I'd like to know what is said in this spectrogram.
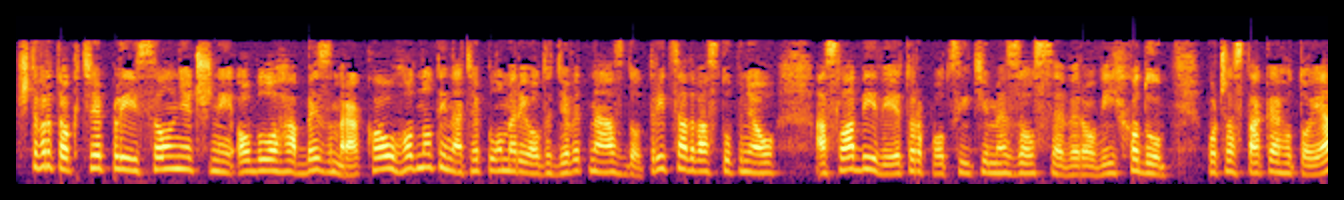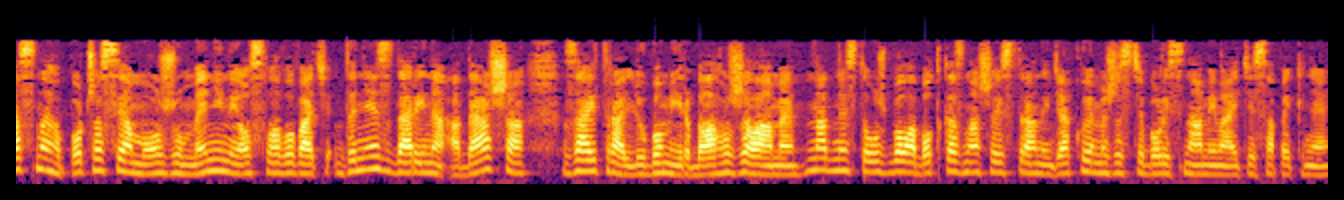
Štvrtok teplý, slnečný, obloha bez mrakov, hodnoty na teplomery od 19 do 32 stupňov a slabý vietor pocítime zo severovýchodu. Počas takéhoto jasného počasia môžu meniny oslavovať dnes Darina a Dáša, zajtra Ľubomír. Blahoželáme. Na dnes to už bola bodka z našej strany. Ďakujeme, že ste boli s nami. Majte sa pekne.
